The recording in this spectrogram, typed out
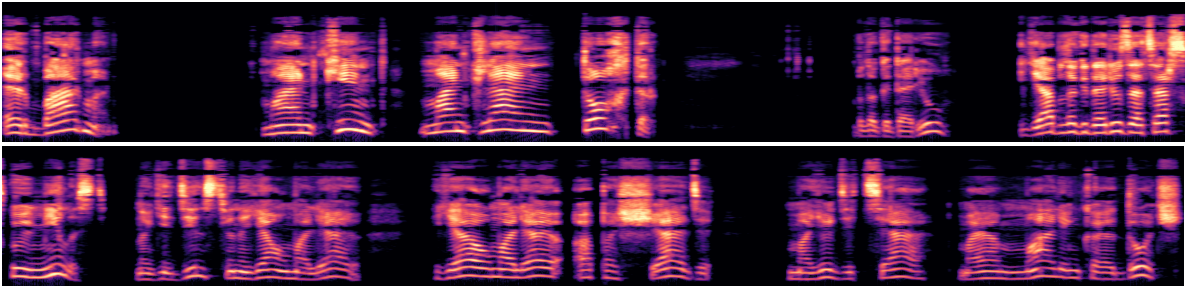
Erbarmen. Mein Kind, mein kleine Tochter. Благодарю. Я благодарю за царскую милость, но единственно я умоляю, я умоляю о пощаде, мое дитя, моя маленькая дочь.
